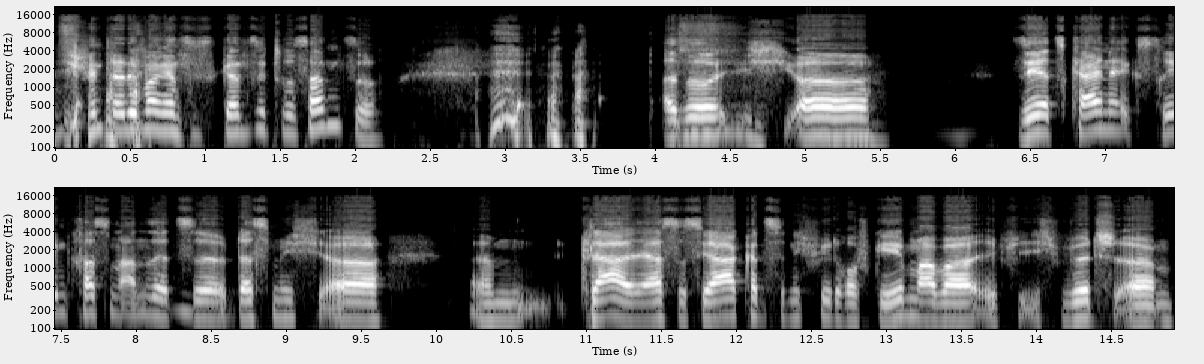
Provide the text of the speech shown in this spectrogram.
Ich finde das immer ganz, ganz interessant so. Also ich, äh, sehe jetzt keine extrem krassen Ansätze, dass mich äh, ähm, klar, erstes Jahr kannst du nicht viel drauf geben, aber ich, ich würde ähm,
